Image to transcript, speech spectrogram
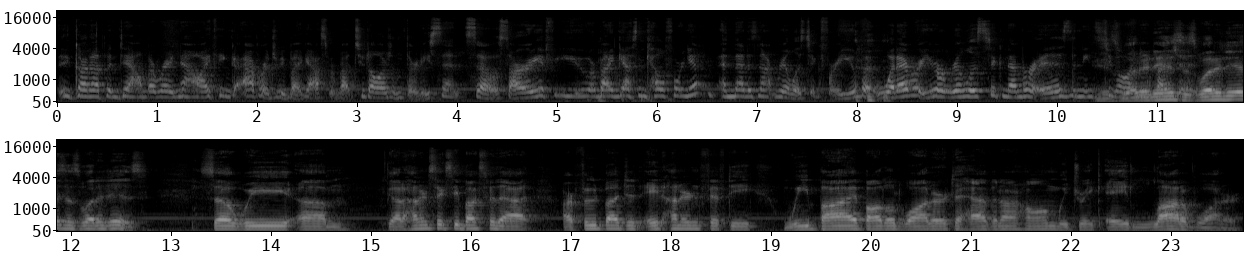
it got up and down, but right now I think average we buy gas for about two dollars and thirty cents. So sorry if you are buying gas in California and that is not realistic for you, but whatever your realistic number is, it needs to go. What it is budget. is what it is is what it is. So we. Um, Got 160 bucks for that. Our food budget 850. We buy bottled water to have in our home. We drink a lot of water,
